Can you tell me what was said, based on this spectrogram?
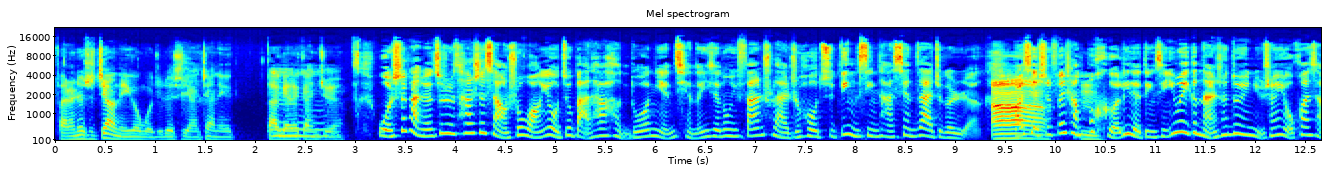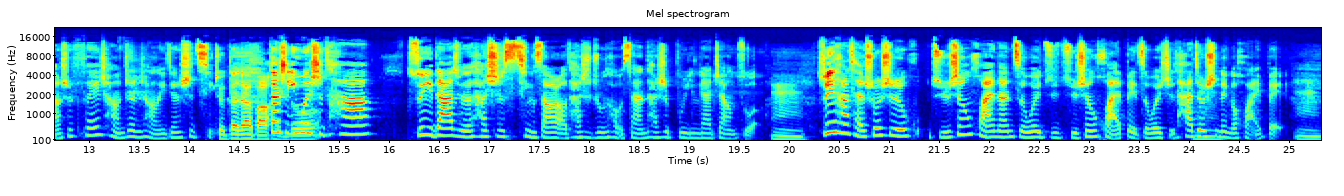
反正就是这样的一个，我觉得是像这样的一个大概的感觉。我是感觉就是他是想说网友就把他很多年前的一些东西翻出来之后，去定性他现在这个人，啊，而且是非常不合理的定性，因为一个男生对于女生有幻想是非常正常的一件事情。就大家把，但是因为是他，所以大家觉得他是性骚扰，他是猪头三，他是不应该这样做，嗯所以他才说是橘生淮南则为橘，橘生淮北则为枳，他就是那个淮北。嗯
